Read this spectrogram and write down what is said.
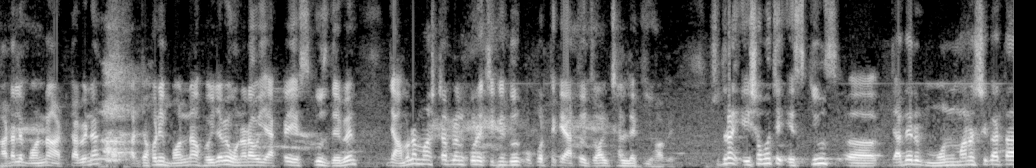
ঘাটালে বন্যা আটকাবে না, আর যখনই বন্যা হয়ে যাবে, ওনারা ওই একটাই এক্সকিউজ দেবেন যে আমরা মাস্টার প্ল্যান করেছি, কিন্তু উপর থেকে এত জল ছাড়লে কি হবে? সুতরাং এইসব হচ্ছে এক্সকিউজ যাদের মন মানসিকতা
